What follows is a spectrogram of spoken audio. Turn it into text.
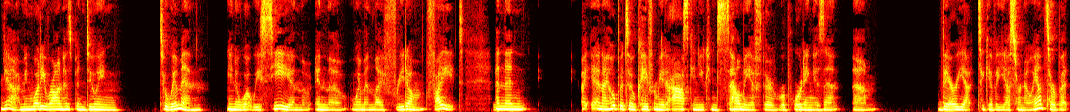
Yeah, I mean, what Iran has been doing to women, you know, what we see in the in the women life freedom fight and then, and I hope it's okay for me to ask, and you can tell me if the reporting isn't um, there yet to give a yes or no answer. But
